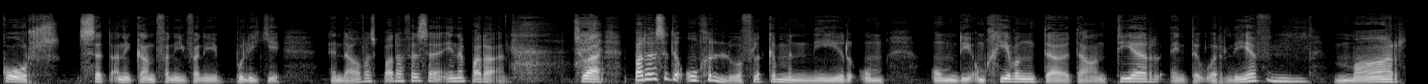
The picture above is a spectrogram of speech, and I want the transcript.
kors sit aan die kant van die van die poeltjie en daar was paddavisse en 'n padda in. So paddas het 'n ongelooflike manier om om die omgewing te te hanteer en te oorleef. Mm. Maar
